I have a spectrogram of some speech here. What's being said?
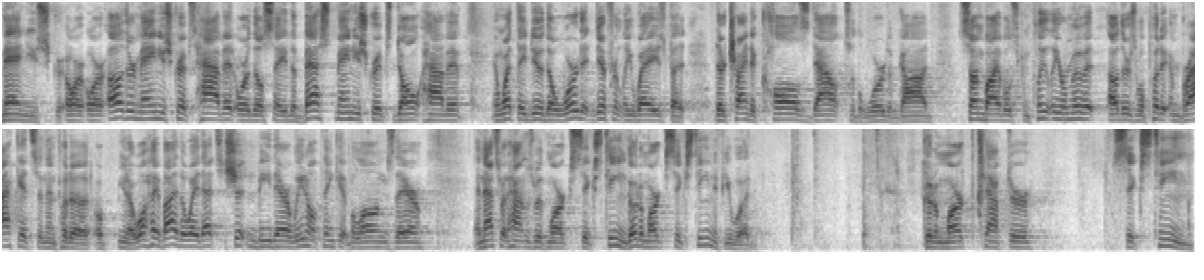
manuscript or, or other manuscripts have it, or they'll say the best manuscripts don't have it. And what they do, they'll word it differently ways, but they're trying to cause doubt to the Word of God. Some Bibles completely remove it, others will put it in brackets and then put a, a you know, well, hey, by the way, that shouldn't be there. We don't think it belongs there. And that's what happens with Mark 16. Go to Mark 16 if you would. Go to Mark chapter 16.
